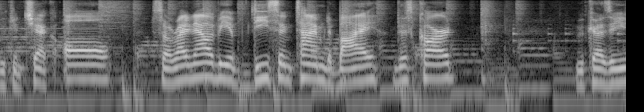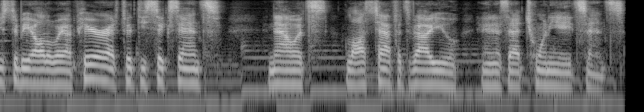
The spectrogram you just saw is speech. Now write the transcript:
We can check all. So right now would be a decent time to buy this card because it used to be all the way up here at 56 cents. Now it's lost half its value and it's at 28 cents.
